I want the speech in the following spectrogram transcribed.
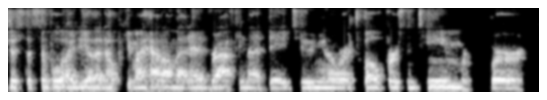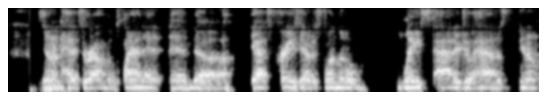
just a simple idea that helped get my hat on that head rafting that day to you know we're a 12 person team. We're you know and heads around the planet, and uh, yeah, it's crazy. I just one little lace added to a hat has you know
